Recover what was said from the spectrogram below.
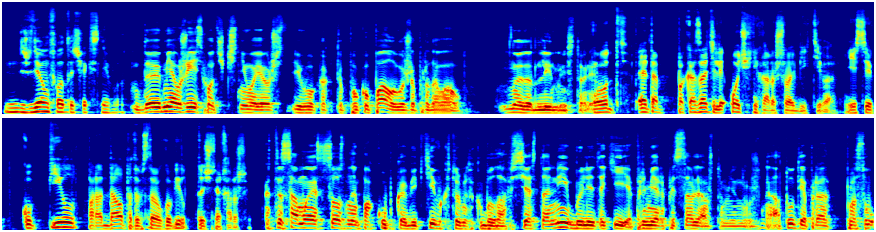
Ждем фоточек с него. Да, у меня уже есть фоточки с него, я уже его как-то покупал и уже продавал. Ну, это длинная история. Вот это показатели очень хорошего объектива. Если купил, продал, потом снова купил, точно хороший. Это самая осознанная покупка объектива, которая у меня только была. Все остальные были такие, я примерно представлял, что мне нужно. А тут я просто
